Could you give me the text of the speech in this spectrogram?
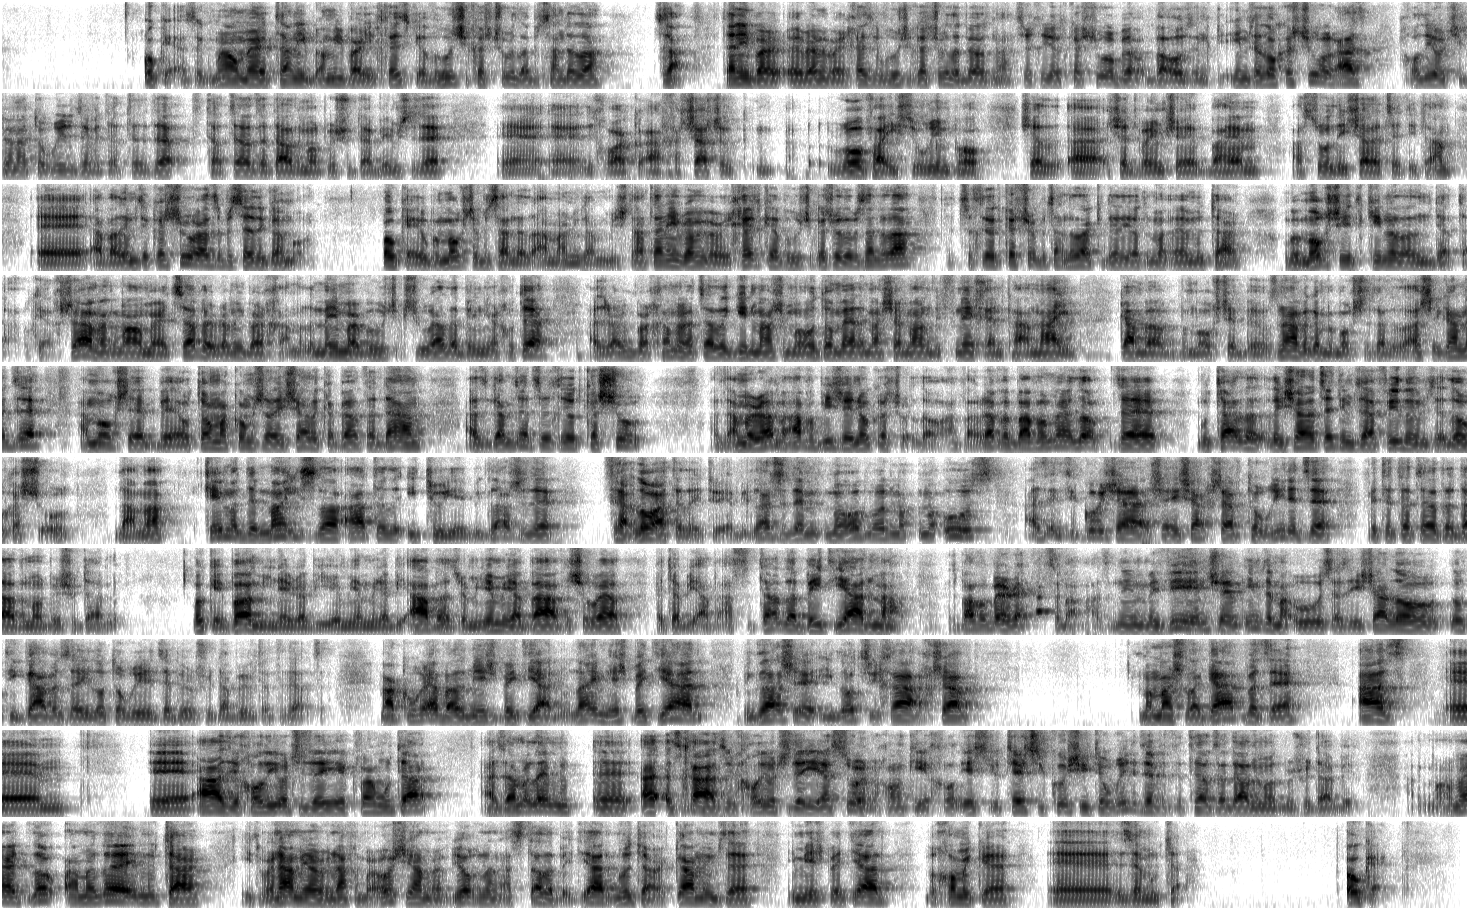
אוקיי, אז הגמרא אומרת, תני רמי בר יחזקאל והוא שקשור לה בסנדלה. סליחה, תני רמי בר יחזקאל והוא שקשור לה באוזנה. צריך להיות קשור באוזן. אם זה לא קשור, אז יכול להיות שהיא באמת תוריד את זה ותטלטל את זה דל למות ברשות הרבים, שזה לכאורה החשש של רוב האיסורים פה, של, של דברים שבהם אסור לאישה לצאת איתם. אבל אם זה קשור, אז זה בסדר גמור. אוקיי, הוא במוקשה בסנדלה, אמרנו גם במשנה תני רמי בר יחזקאל, והוא שקשור לו בסנדלה, זה צריך להיות קשור בסנדלה כדי להיות מותר. ובמוקשה התקינה לה לנדלתה. אוקיי, עכשיו הגמרא אומרת סבא רמי בר חמא למימר והוא שקשורה לה בין ירחותיה, אז רמי בר חמא רצה להגיד משהו מאוד דומה למה שאמרנו לפני כן פעמיים. גם במוח שבאוזנה וגם במוח שבסנדלה, שגם את זה, המוח שבאותו מקום של האישה לקבל את הדם, אז גם זה צריך להיות קשור. אז אמר רבא, אף על פי שאינו קשור, לא. אבל רבא בא ואומר, לא, זה מותר לאישה לצאת עם זה אפילו אם זה לא קשור. למה? כימה דמאיס לה עטה לאיתויה, בגלל שזה, סליחה, לא עטה לאיתויה, בגלל שזה מאוד מאוד מאוס, אז אין סיכוי שהאישה עכשיו תוריד את זה ותטטל את הדל דמות ברשות העמים. אוקיי, בא מיני רבי ירמיה מרבי אבא, אז רבי ירמיה בא ושואל את רבי אבא, אז אתה לבית יד מהו? אז בא ואומר, רגע, סבבה, אז אני מבין שאם זה מאוס, אז האישה לא, לא תיגע בזה, היא לא תוריד את זה ברשות הברית ותתדע את זה. מה קורה אבל אם יש בית יד? אולי אם יש בית יד, בגלל שהיא לא צריכה עכשיו ממש לגעת בזה, אז, אז יכול להיות שזה יהיה כבר מותר. אז אמר להם, אז סליחה, אז יכול להיות שזה יהיה אסור, נכון? כי יכול, יש יותר סיכוי שהיא תוריד את זה ותתל את הדל למוד ברשות הברית. הגמרא אומרת, לא, אמר להם, מותר. התמרנה מרב נחם בר אושי, אמר רבי יוחנן, עשתה לה בית יד, מותר, גם אם זה, אם יש בית יד, בכל מקרה זה מותר. אוקיי,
